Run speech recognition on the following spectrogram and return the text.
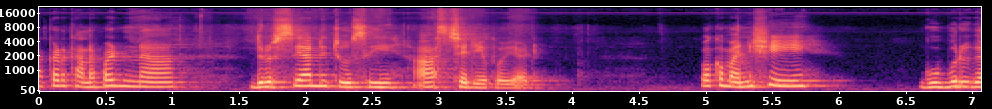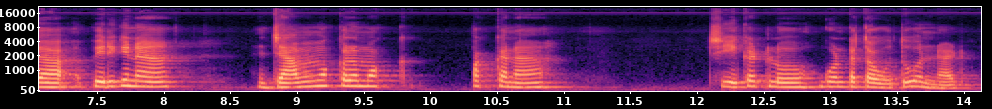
అక్కడ కనపడిన దృశ్యాన్ని చూసి ఆశ్చర్యపోయాడు. ఒక మనిషి గుబురుగా పెరిగిన జామ మొక్కల మొక్క పక్కన చీకట్లో గుంట తవ్వుతూ ఉన్నాడు.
